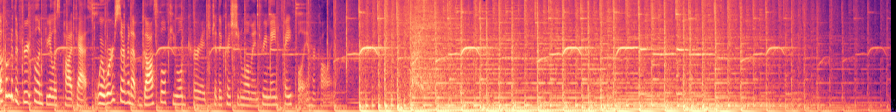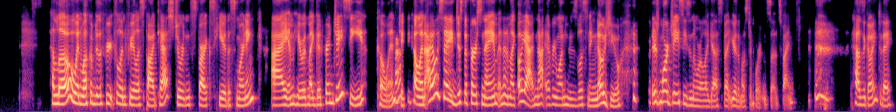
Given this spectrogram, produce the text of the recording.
Welcome to the Fruitful and Fearless podcast, where we're serving up gospel fueled courage to the Christian woman to remain faithful in her calling. Hello, and welcome to the Fruitful and Fearless podcast. Jordan Sparks here this morning. I am here with my good friend JC. Cohen, JC Cohen. I always say just the first name, and then I'm like, oh yeah, not everyone who's listening knows you. There's more JCs in the world, I guess, but you're the most important, so it's fine. How's it going today?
